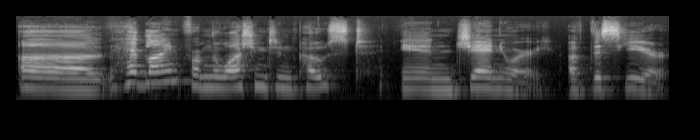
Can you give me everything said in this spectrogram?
Uh, headline from the Washington Post in January of this year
